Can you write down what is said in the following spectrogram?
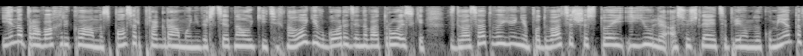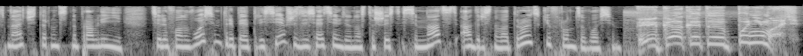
И на правах рекламы спонсор программы Университет науки и технологий в городе Новотроицке с 20 июня по 26 июля осуществляется прием документов на 14 направлений. Телефон 8 3537 67 96 17, адрес Новотроицкий, Фрунзе 8. И как это понимать?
